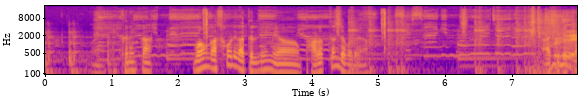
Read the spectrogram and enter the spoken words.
예, 그러니까 뭔가 소리가 들리면 바로 던져버려요. 아시겠죠?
